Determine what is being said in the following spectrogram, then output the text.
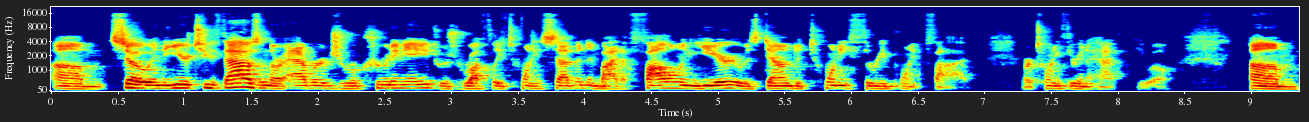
Um, so in the year 2000, their average recruiting age was roughly 27, and by the following year, it was down to 23.5 or 23 and a half, if you will. Um,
